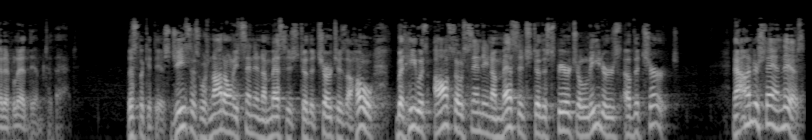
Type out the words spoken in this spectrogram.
that have led them to that. Let's look at this. Jesus was not only sending a message to the church as a whole, but he was also sending a message to the spiritual leaders of the church. Now understand this.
